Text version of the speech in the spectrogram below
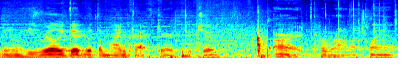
You know, he's really good with the Minecraft character too. All right, Piranha Plant.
